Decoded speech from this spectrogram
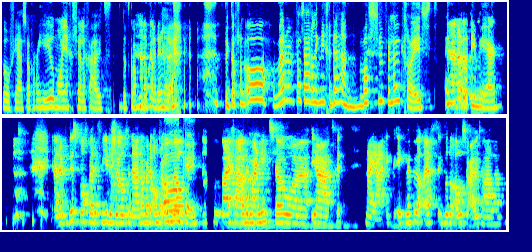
tof. Ja, het zag er heel mooi en gezellig uit. Dat kan ik me nog herinneren. ik dacht van, oh, waarom heb ik dat eigenlijk niet gedaan? Het was super leuk geweest. En ja, nou, kan dat... het niet meer. Ja, dat heb ik dus pas bij de vierde zo gedaan. Hoor. Bij de andere ook oh, wel okay. bijgehouden, maar niet zo. Uh, ja, nou ja, ik, ik heb wel echt, ik wilde alles eruit halen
